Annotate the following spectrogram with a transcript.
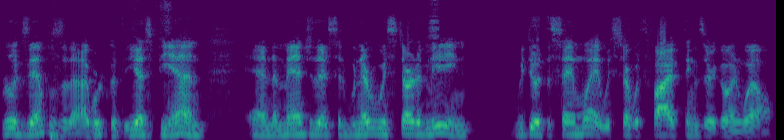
real examples of that. I worked with ESPN, and the manager there said, whenever we start a meeting, we do it the same way. We start with five things that are going well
